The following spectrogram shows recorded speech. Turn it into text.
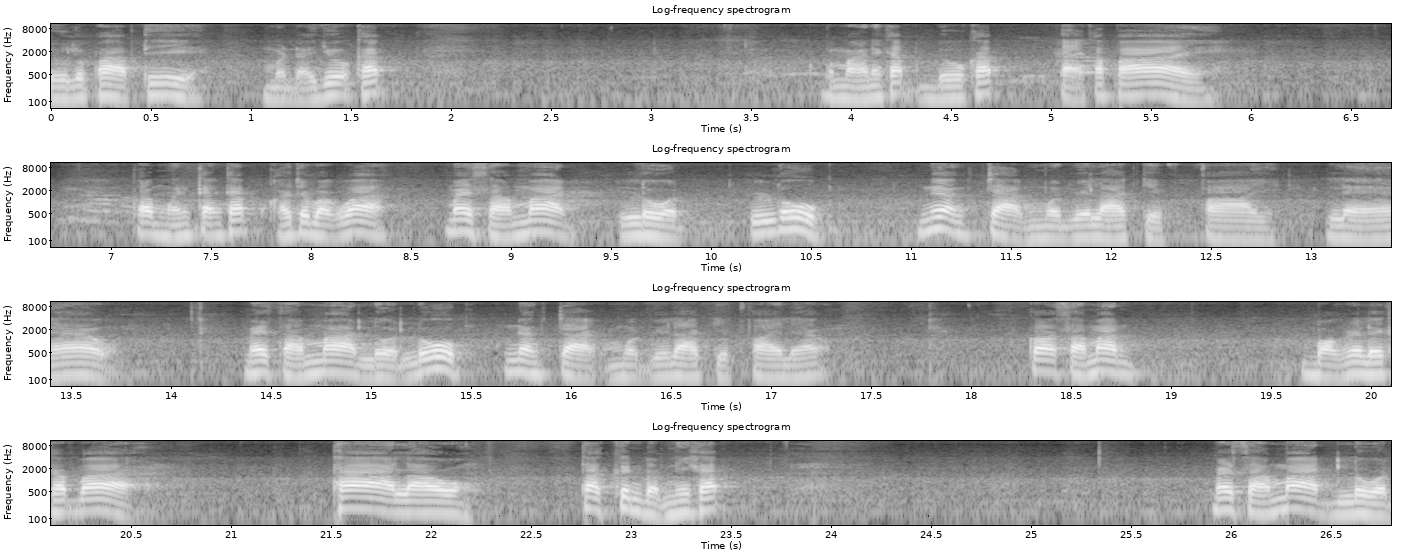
ดูรูปภาพที่หมดอายุครับ ประมาณนี้ครับดูครับแตะเข้าไป ก็เหมือนกันครับ เขาจะบอกว่าไม่สามารถโหลดรูปเนื่องจากหมดเวลาเก็บไฟล์แล้ว ไม่สามารถโหลดรูปเนื่องจากหมดเวลาเก็บไฟล์แล้ว ก็สามารถบอกได้เลยครับว่า ถ้าเราถ้าขึ้นแบบนี้ครับ ไม่สามารถโหลด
